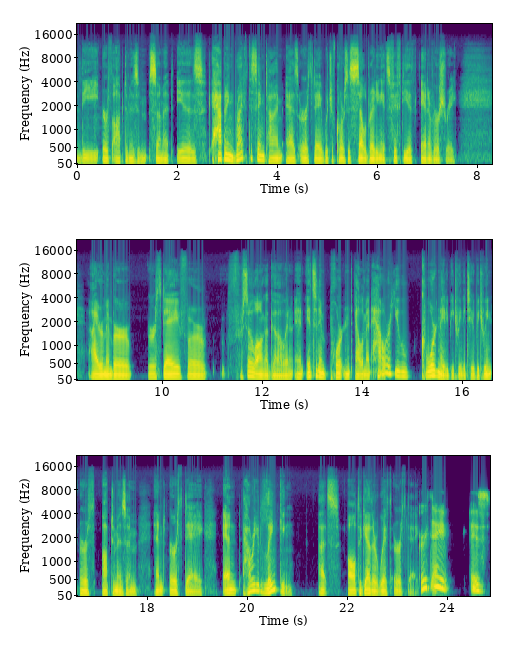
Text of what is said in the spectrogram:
the Earth Optimism Summit is happening right at the same time as Earth Day, which of course is celebrating its 50th anniversary. I remember Earth Day for for so long ago, and, and it's an important element. How are you coordinating between the two, between Earth Optimism and Earth Day? And how are you linking us all together with Earth Day? Earth Day is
